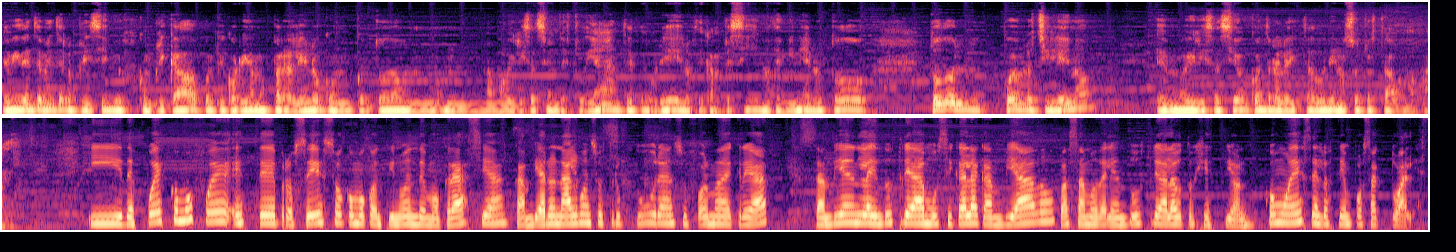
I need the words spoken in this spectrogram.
evidentemente los principios complicados porque corríamos paralelo con, toda una movilización de estudiantes, de obreros, de campesinos, de mineros, todo, todo el pueblo chileno en movilización contra la dictadura y nosotros estábamos ahí. Y después, ¿cómo fue este proceso? ¿Cómo continuó en democracia? ¿Cambiaron algo en su estructura, en su forma de crear? También la industria musical ha cambiado, pasamos de la industria a la autogestión. ¿Cómo es en los tiempos actuales?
